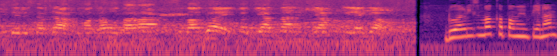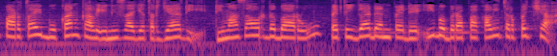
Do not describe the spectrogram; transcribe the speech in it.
di Deli Serdang, Sumatera Utara sebagai kegiatan yang ilegal. Dualisme kepemimpinan partai bukan kali ini saja terjadi. Di masa Orde Baru, P3 dan PDI beberapa kali terpecah,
